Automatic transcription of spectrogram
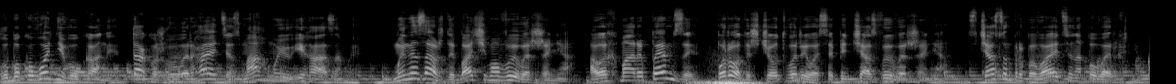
Глибоководні вулкани також вивергаються з магмою і газами. Ми не завжди бачимо виверження, але хмари пемзи, породи, що утворилися під час виверження, з часом пробиваються на поверхню.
